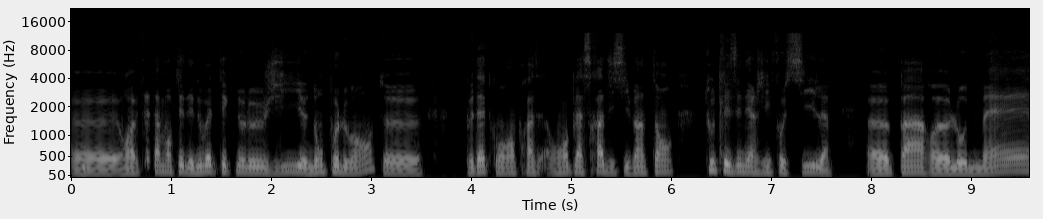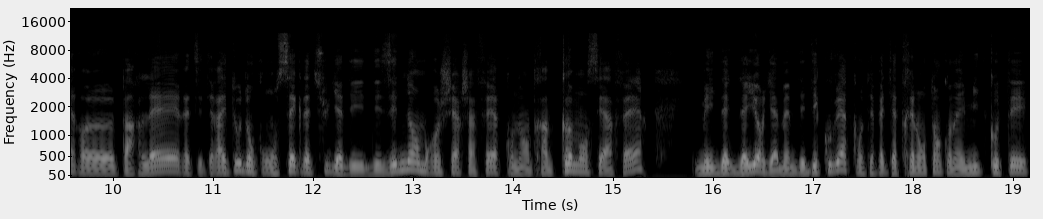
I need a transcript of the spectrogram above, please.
Euh, on va peut-être inventer des nouvelles technologies euh, non polluantes. Euh, peut-être qu'on remplacera d'ici 20 ans toutes les énergies fossiles par l'eau de mer, par l'air, etc. Et tout. Donc, on sait que là-dessus, il y a des, énormes recherches à faire qu'on est en train de commencer à faire. Mais d'ailleurs, il y a même des découvertes qui ont été faites il y a très longtemps qu'on avait mis de côté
